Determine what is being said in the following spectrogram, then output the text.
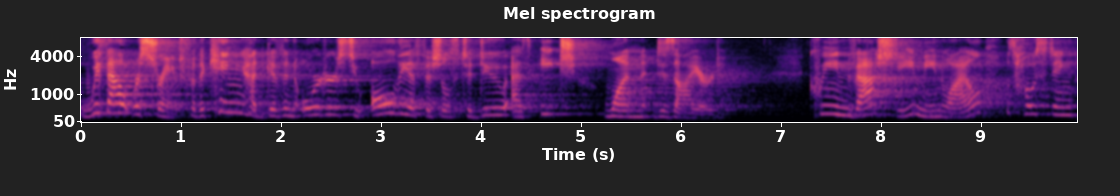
without restraint, for the king had given orders to all the officials to do as each one desired. Queen Vashti, meanwhile, was hosting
